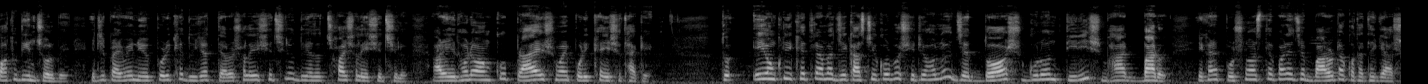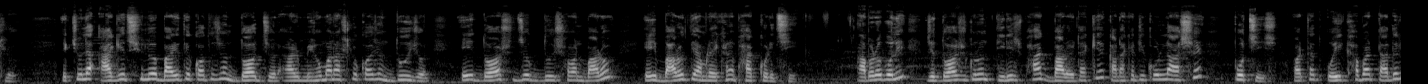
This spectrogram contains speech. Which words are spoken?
কতদিন চলবে? এটি প্রাইমারি নিয়োগ পরীক্ষা দুই হাজার তেরো সালে এসেছিল, দুই হাজার ছয় সালে এসেছিল আর এই ধরনের অঙ্ক প্রায় সময় পরীক্ষায় এসে থাকে। তো এই অঙ্কটির ক্ষেত্রে আমরা যে কাজটি করব সেটি হলো যে দশ গুণন তিরিশ ভাগ বারো। এখানে প্রশ্ন আসতে পারে যে বারোটা কোথা থেকে আসলো? অ্যাকচুয়ালি আগে ছিল বাড়িতে কতজন? দশজন আর মেহমান আসলো কয়জন? দুইজন। এই দশ যোগ দুই সমান বারো, এই বারোতে আমরা এখানে ভাগ করেছি। আবারও বলি যে দশ গুণ তিরিশ ভাগ বারো, এটাকে কাটাকাটি করলে আসে পঁচিশ। অর্থাৎ ওই খাবার তাদের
